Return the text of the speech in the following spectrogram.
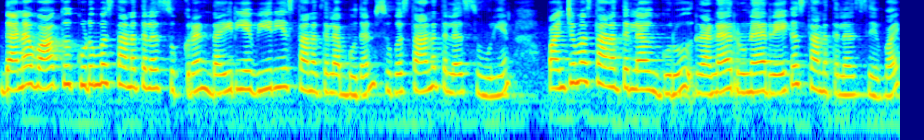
தன வாக்கு குடும்பஸ்தானத்தில் சுக்கரன் தைரிய வீரியஸ்தானத்தில் புதன் சுகஸ்தானத்தில் சூரியன் பஞ்சமஸ்தானத்தில் குரு ரண ருண ரேகஸ்தானத்தில் செவ்வாய்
